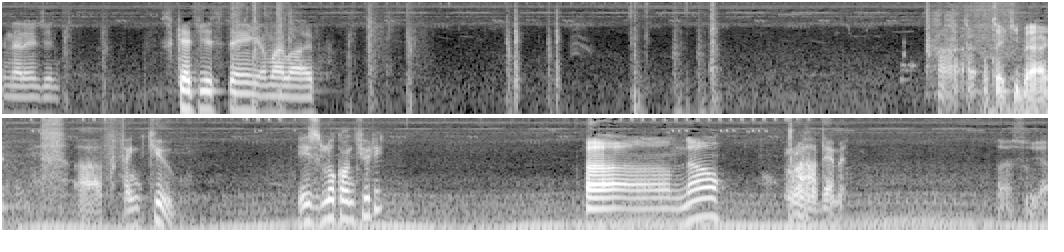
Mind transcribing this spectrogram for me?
in that engine. Sketchiest thing of my life. Alright, I'll take you back. Uh, thank you. Is Luke on duty? Um, no. Ah, damn it. Let's see. Yeah.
